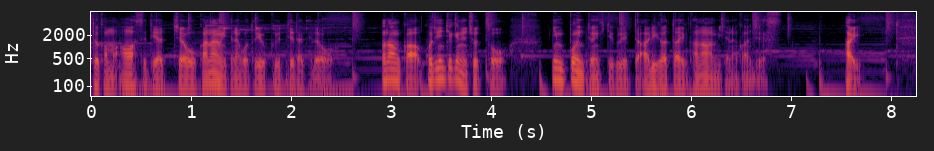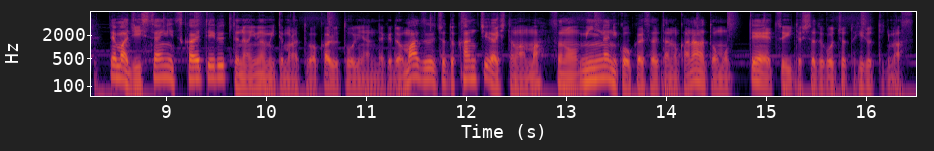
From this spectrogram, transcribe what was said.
とかも合わせてやっちゃおうかなみたいなことよく言ってたけど、まなんか個人的にはちょっとピンポイントに来てくれてありがたいかなみたいな感じです。はい。で、まあ実際に使えているっていうのは今見てもらって分かる通りなんだけど、まずちょっと勘違いしたまま、そのみんなに公開されたのかなと思ってツイートしたところちょっと拾ってきます。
